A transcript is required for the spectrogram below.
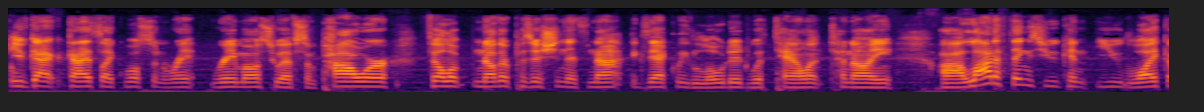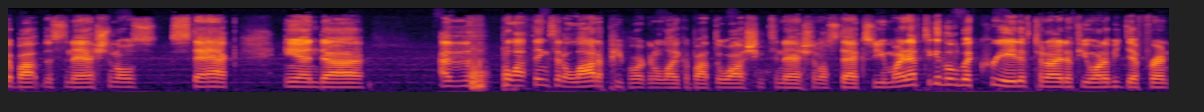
You've got guys like Wilson Ramos who have some power. Fill up another position that's not exactly loaded with talent tonight. Uh, a lot of things you can you like about this Nationals stack, and uh, a lot of things that a lot of people are going to like about the Washington Nationals stack. So you might have to get a little bit creative tonight if you want to be different.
